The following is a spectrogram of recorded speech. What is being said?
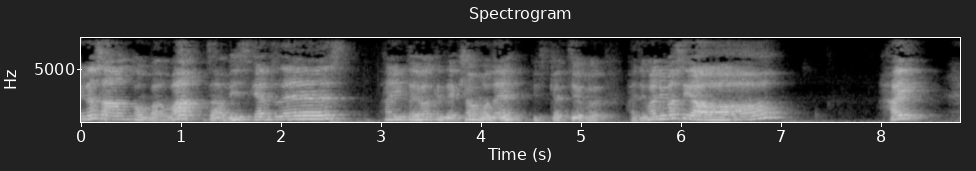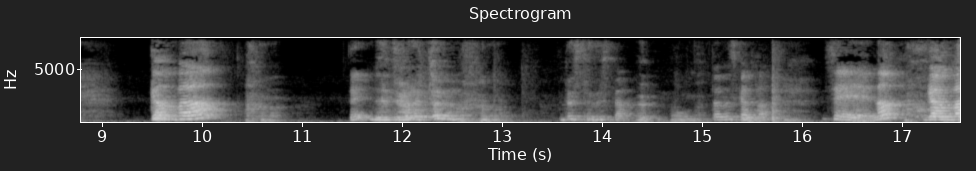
皆さん、こんばんは。ザ・ビスキャッツです。はい、というわけで今日もね、ビスキャッツチューブ始まりますよはい。頑張 えなんで笑ったの？どうしたどうした？え。楽しかった？うんせーの、頑張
